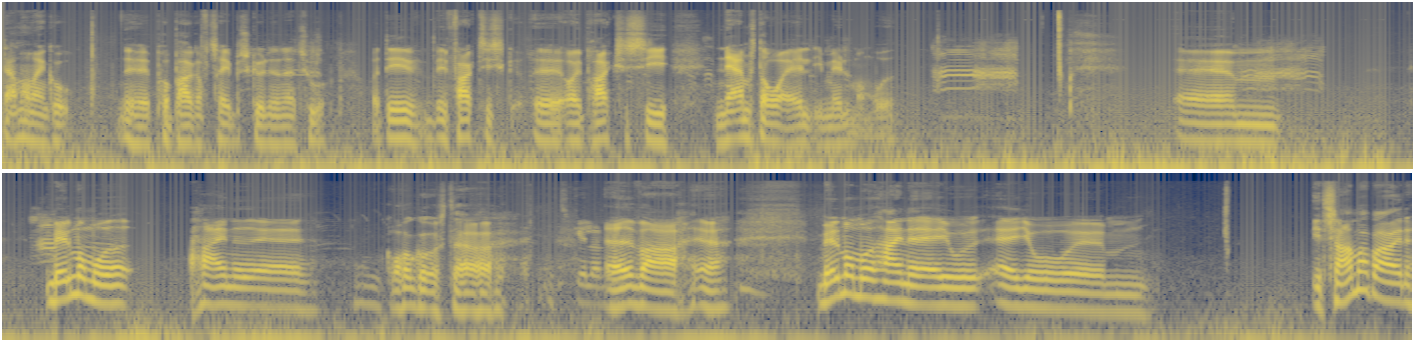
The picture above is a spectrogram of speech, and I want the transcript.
der må man gå øh, på paragraf 3 beskyttet natur. Og det vil faktisk, øh, og i praksis sige, nærmest overalt i mellemområdet. Øhm, mellemområdet hegnet af grågås, der advarer. Ja. Mellemområdehegnet er jo, er jo øhm, et samarbejde,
